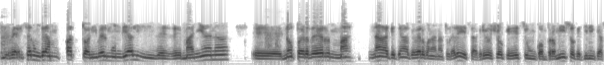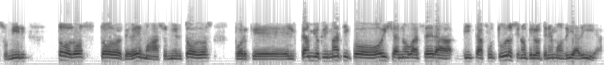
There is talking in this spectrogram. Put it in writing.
si realizar un gran pacto a nivel mundial y desde mañana eh, no perder más nada que tenga que ver con la naturaleza. Creo yo que es un compromiso que tienen que asumir todos, todos debemos asumir todos, porque el cambio climático hoy ya no va a ser a vista futuro, sino que lo tenemos día a día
